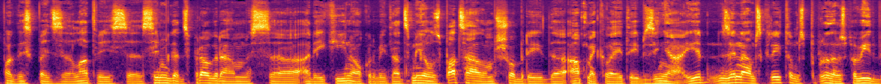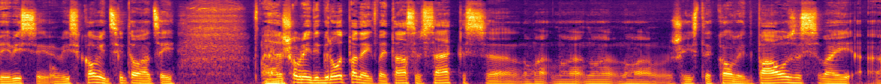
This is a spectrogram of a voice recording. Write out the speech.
faktiski pēc Latvijas simtgades programmas uh, arī kino, kur bija tāds milzīgs pacēlums, šobrīd uh, apmeklētības ziņā ir zināms kritums. Protams, pa vidu bija visi, visi Covid situācija. Eh, šobrīd ir grūti pateikt, vai tās ir sekas eh, no, no, no, no šīs Covid pauzes, vai, eh,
